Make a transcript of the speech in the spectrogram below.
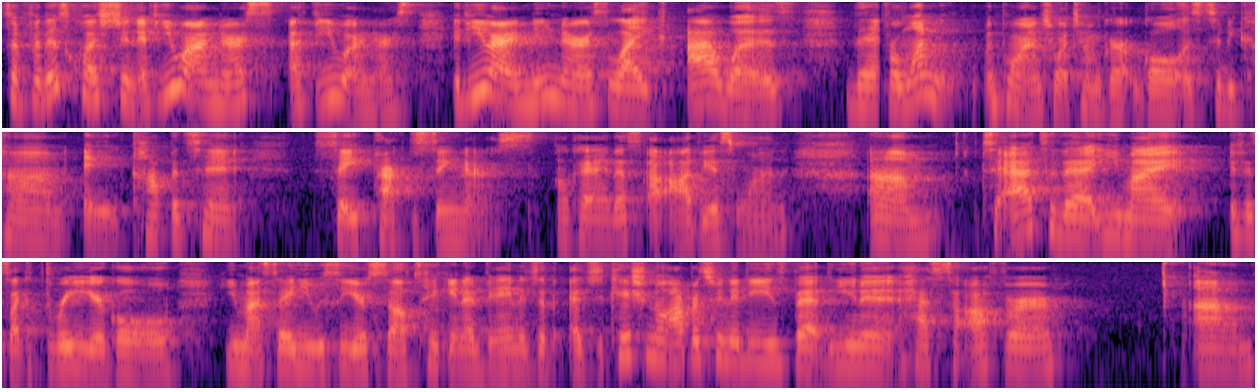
So for this question, if you are a nurse, if you are a nurse, if you are a new nurse like I was, then for one important short-term goal is to become a competent, safe practicing nurse. Okay, that's an obvious one. Um, to add to that, you might, if it's like a three-year goal, you might say you would see yourself taking advantage of educational opportunities that the unit has to offer. Um,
